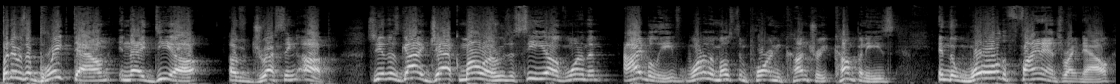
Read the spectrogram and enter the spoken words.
But there was a breakdown in the idea of dressing up. So you have this guy, Jack Mallers, who's the CEO of one of the, I believe, one of the most important country companies in the world finance right now,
